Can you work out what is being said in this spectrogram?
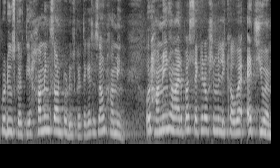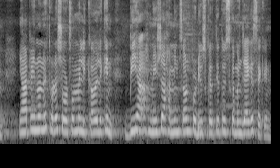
प्रोड्यूस करती है? हमिंग साउंड प्रोड्यूस करती है। कैसा साउंड हमिंग और हमिंग हमारे पास सेकंड ऑप्शन में लिखा हुआ है एच यू एम यहाँ पे इन्होंने थोड़ा शॉर्ट फॉर्म में लिखा हुआ है, लेकिन बी हमेशा हमिंग साउंड प्रोड्यूस करती है तो इसका बन जाएगा सेकंड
